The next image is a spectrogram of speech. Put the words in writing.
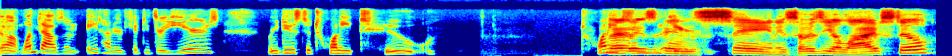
uh, 1,853 years, reduced to 22. 22 that is years. insane. So is he alive still?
